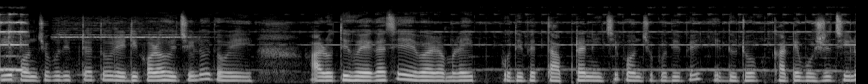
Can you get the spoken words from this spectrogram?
দিয়ে পঞ্চপ্রদীপটা তো রেডি করা হয়েছিল। তো এই আরতি হয়ে গেছে। এবার আমরা এই প্রদীপের তাপটা নিচ্ছি, পঞ্চপ্রদীপে। এই দুটো খাটে বসেছিল।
